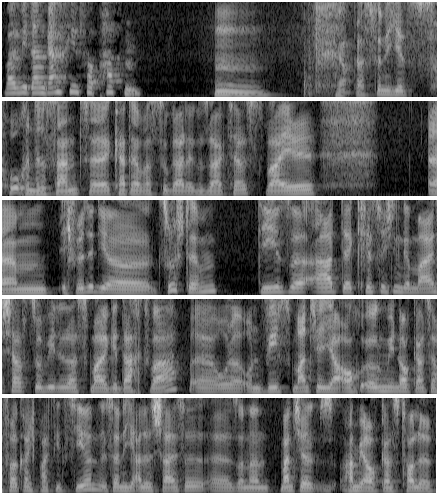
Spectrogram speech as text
weil wir dann ganz viel verpassen. Hm. Ja. Das finde ich jetzt hochinteressant, äh, Katja, was du gerade gesagt hast, weil ähm, ich würde dir zustimmen, diese Art der christlichen Gemeinschaft, so wie das mal gedacht war, äh, oder und wie es manche ja auch irgendwie noch ganz erfolgreich praktizieren, ist ja nicht alles scheiße, äh, sondern manche haben ja auch ganz tolle,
